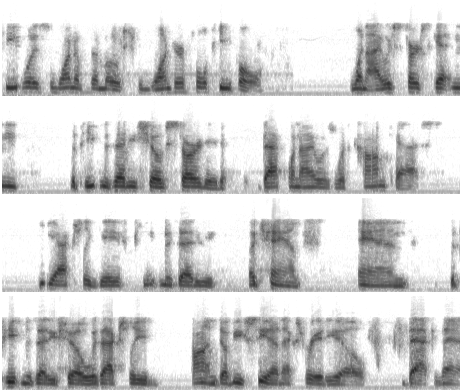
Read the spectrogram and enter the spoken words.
he was one of the most wonderful people when I was first getting the Pete Mazzetti show started back when I was with Comcast. He actually gave Pete Mazzetti a chance, and the Pete Mazzetti show was actually on WCNX radio back then.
